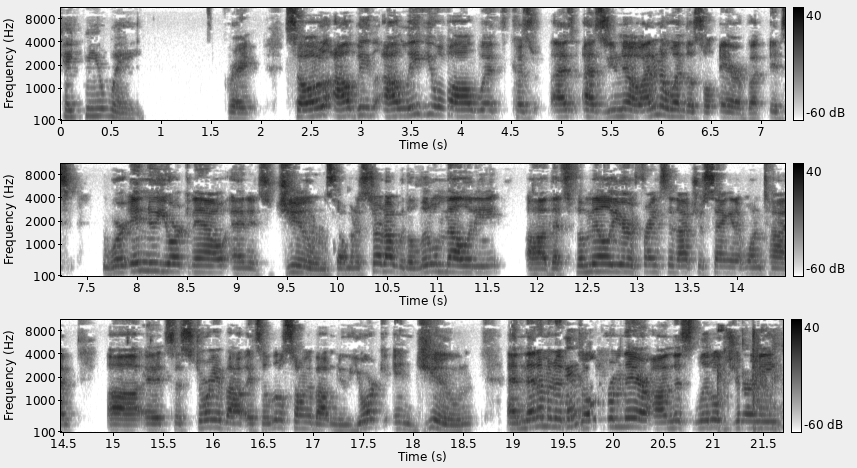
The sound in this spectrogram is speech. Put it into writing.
Take me away. Great. So I'll be I'll leave you all with because as as you know, I don't know when this will air, but it's we're in New York now and it's June. So I'm going to start out with a little melody uh, that's familiar. Frank Sinatra sang it at one time. Uh, it's a story about, it's a little song about New York in June. And then I'm going to okay. go from there on this little journey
